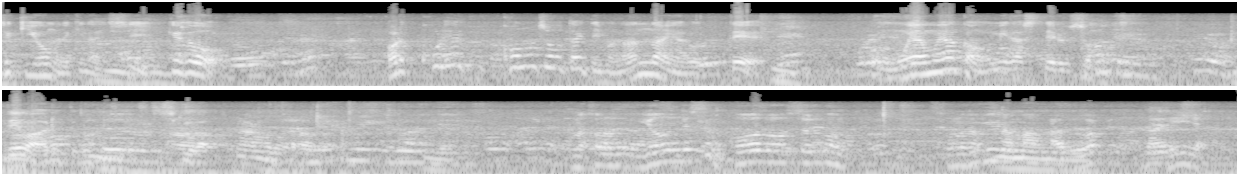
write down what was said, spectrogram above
適用もできないし、けどあれこれこの状態って今何なんやろって、このモヤモヤ感を生み出してる書物ではあるってことです知識がなるほど。まあその読んですぐ行動する本そのまあまあまあ。あるわけないじゃない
